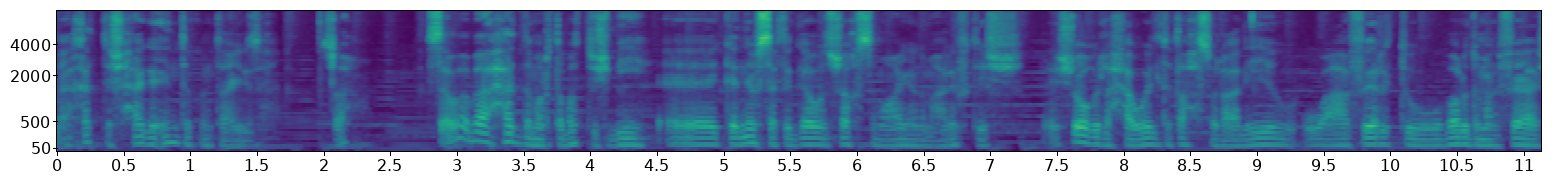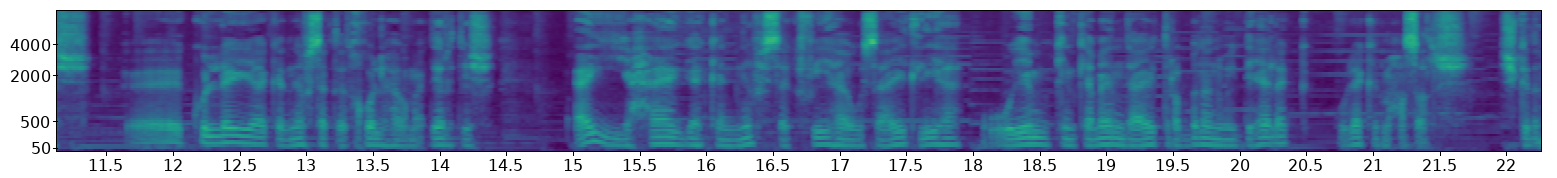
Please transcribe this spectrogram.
ما أخدتش حاجة أنت كنت عايزها صح؟ سواء بقى حد ما ارتبطتش بيه آه، كان نفسك تتجوز شخص معين ومعرفتش شغل حاولت تحصل عليه وعافرت وبرضه منفعش آه، كلية كان نفسك تدخلها وما قدرتش أي حاجة كان نفسك فيها وسعيت ليها ويمكن كمان دعيت ربنا إنه يديها لك ولكن ما حصلش مش كده؟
